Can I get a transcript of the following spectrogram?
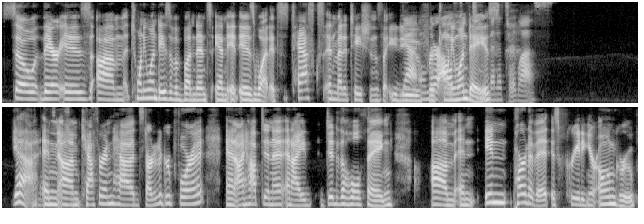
So there is um 21 days of abundance and it is what? It's tasks and meditations that you do yeah, for 21 days. minutes or less yeah. And um, Catherine had started a group for it, and I hopped in it and I did the whole thing. Um, and in part of it is creating your own group.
